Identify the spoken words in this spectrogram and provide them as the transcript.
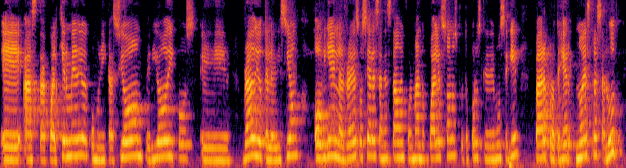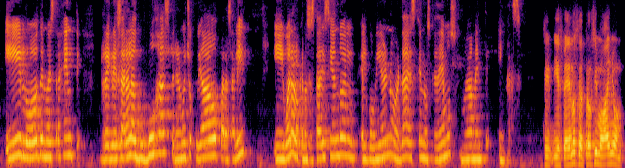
eh, hasta cualquier medio de comunicación, periódicos, eh, radio, televisión o bien las redes sociales han estado informando cuáles son los protocolos que debemos seguir para proteger nuestra salud y los de nuestra gente regresar a las burbujas, tener mucho cuidado para salir. Y bueno, lo que nos está diciendo el, el gobierno, ¿verdad? Es que nos quedemos nuevamente en casa. Sí, y esperemos que el próximo año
